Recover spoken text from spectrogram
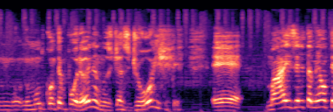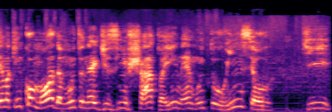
no, no, mundo contemporâneo, nos dias de hoje. É, mas ele também é um tema que incomoda muito nerdzinho chato aí, né? Muito incel, que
